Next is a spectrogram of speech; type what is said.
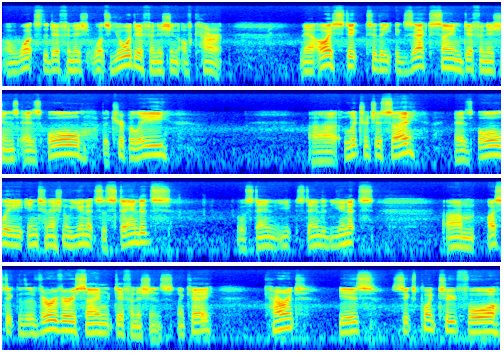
What's the definition what's your definition of current? Now I stick to the exact same definitions as all the Triple E uh, literature say as all the international units of standards or stand, standard units. Um, I stick to the very very same definitions okay? Current is 6.24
